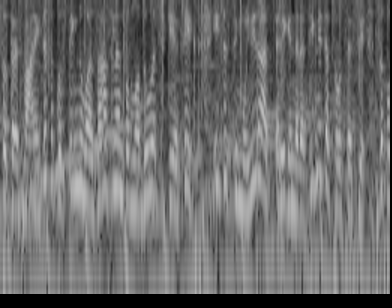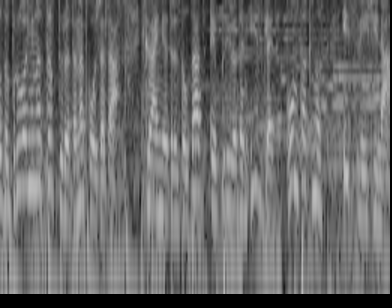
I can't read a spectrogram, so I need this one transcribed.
Со третманите се постигнува засилен помладувачки ефект и се стимулираат регенеративните процеси за подобрување на структурата на кожата. Крајниот резултат е природен изглед, компактност и свежина.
